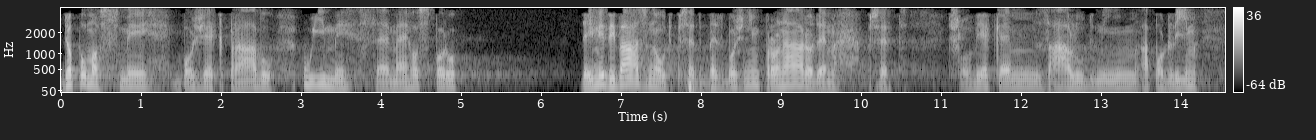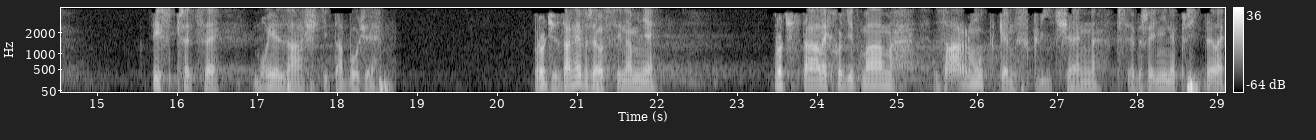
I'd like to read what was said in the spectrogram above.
Dopomoz mi, Bože, k právu, ujmi se mého sporu, dej mi vyváznout před bezbožným pronárodem, před člověkem záludným a podlým, ty jsi přece moje záštita, Bože. Proč zanevřel si na mě? Proč stále chodit mám zármutkem sklíčen v sebření nepřítele?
